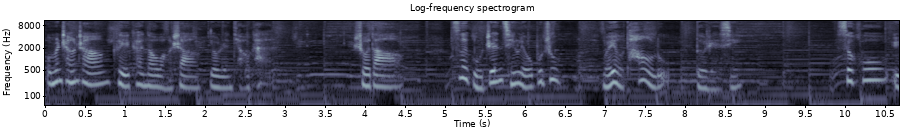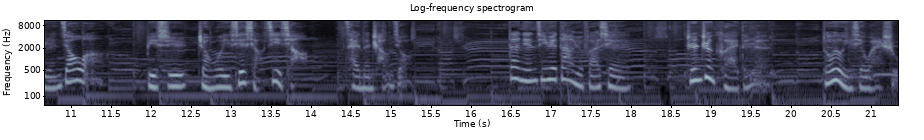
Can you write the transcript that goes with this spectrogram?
我们常常可以看到网上有人调侃，说道：“自古真情留不住，唯有套路得人心。”似乎与人交往，必须掌握一些小技巧，才能长久。但年纪越大，越发现，真正可爱的人。都有一些晚熟，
